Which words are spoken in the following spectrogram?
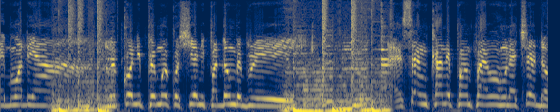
ɛmmɔden a bɛkɔ nipa mu akɔhyia nipadɔm bebree ɛsɛ nka ne pampa ɛwɔ ho no ɛkyerɛ dɔ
